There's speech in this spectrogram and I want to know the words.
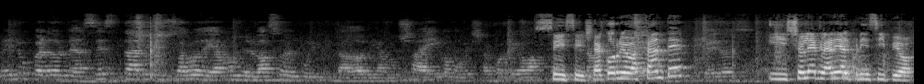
Belu, perdón, me haces dar un sorbo, digamos, del vaso del purificador, digamos, ya ahí como que ya corrió bastante. sí, sí, ya corrió bastante. Y yo le aclaré al principio,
